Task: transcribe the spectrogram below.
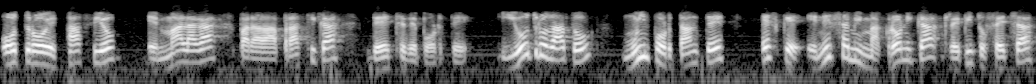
otro espacio en Málaga para la práctica de este deporte. Y otro dato muy importante es que en esa misma crónica, repito fecha,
